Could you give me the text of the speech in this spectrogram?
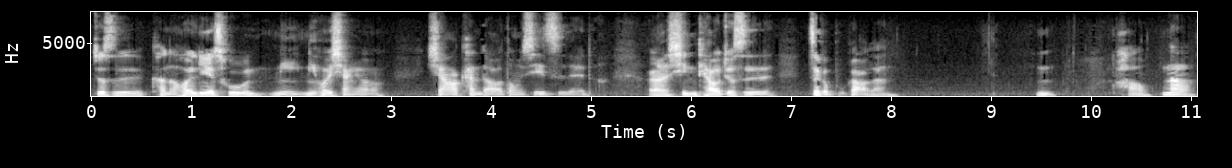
就是可能会列出你你会想要想要看到的东西之类的，而心跳就是这个布告栏。嗯，好，那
